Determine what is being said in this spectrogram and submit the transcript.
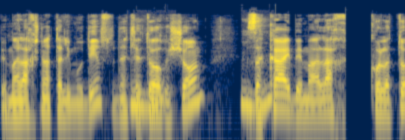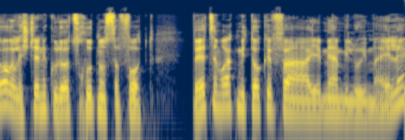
במהלך שנת הלימודים, סטודנט mm-hmm. לתואר ראשון, mm-hmm. זכאי במהלך כל התואר לשתי נקודות זכות נוספות. בעצם רק מתוקף הימי המילואים האלה.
